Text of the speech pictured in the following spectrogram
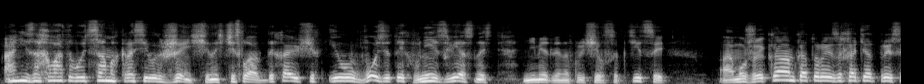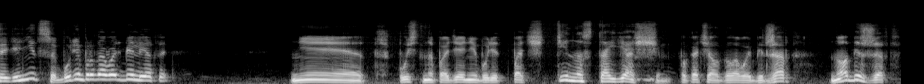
Они захватывают самых красивых женщин из числа отдыхающих и увозят их в неизвестность, — немедленно включился птицей. А мужикам, которые захотят присоединиться, будем продавать билеты. «Нет, пусть нападение будет почти настоящим», — покачал головой Биджар, — «но без жертв».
